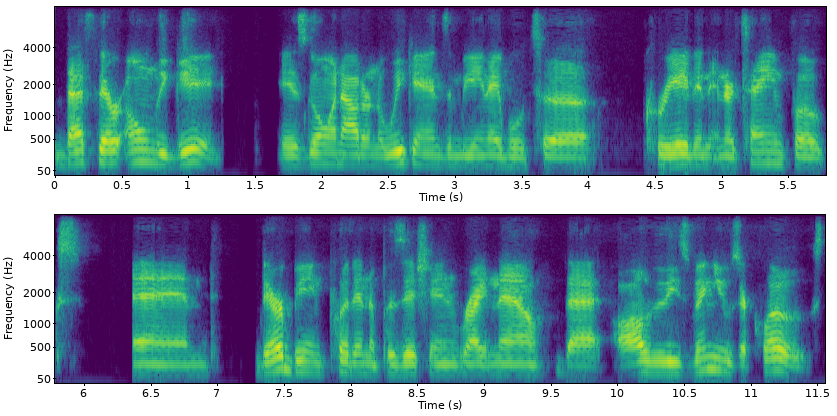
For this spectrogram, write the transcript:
that's their only gig is going out on the weekends and being able to create and entertain folks. And they're being put in a position right now that all of these venues are closed.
